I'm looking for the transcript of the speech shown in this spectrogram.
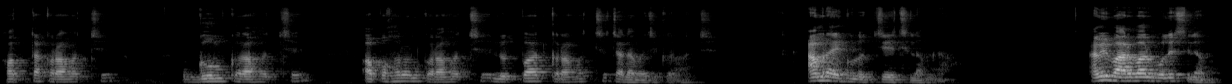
হত্যা করা হচ্ছে, গুম করা হচ্ছে, অপহরণ করা হচ্ছে, লুটপাট করা হচ্ছে, চাঁদাবাজি করা হচ্ছে। আমরা এগুলো চেয়েছিলাম না। আমি বারবার বলেছিলাম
